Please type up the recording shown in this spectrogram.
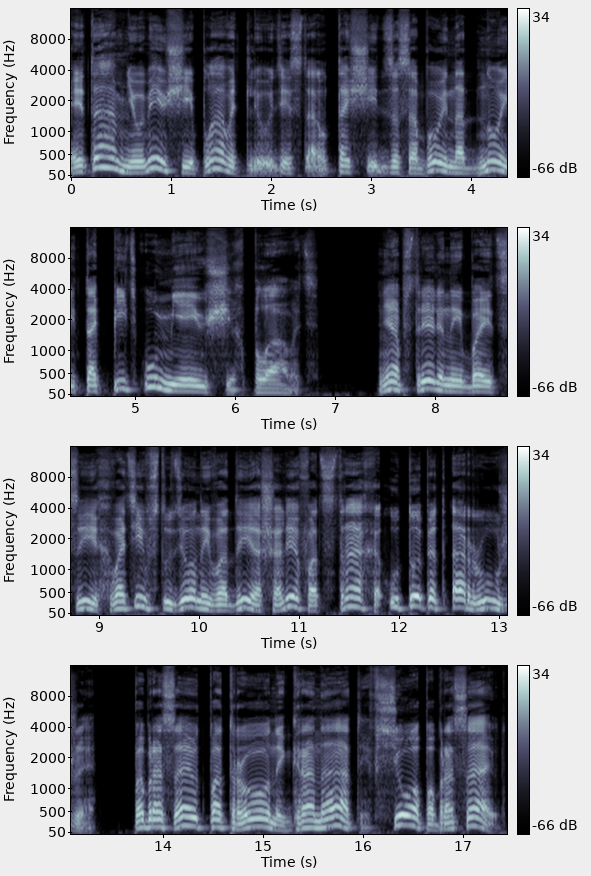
И там не умеющие плавать люди станут тащить за собой на дно и топить умеющих плавать. Необстрелянные бойцы, хватив студеной воды, ошалев от страха, утопят оружие, побросают патроны, гранаты, все побросают.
